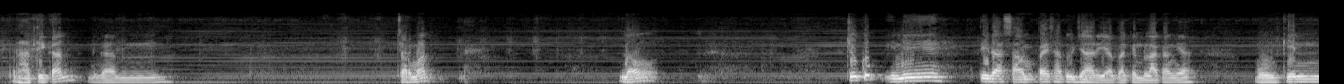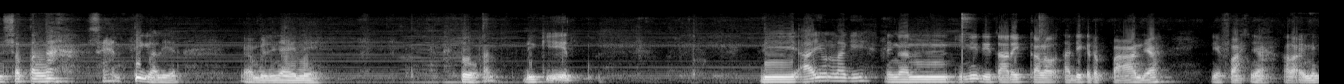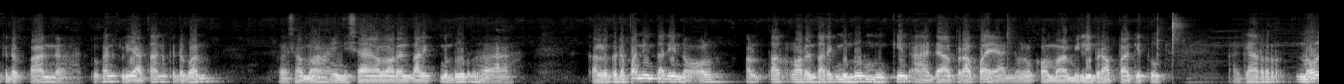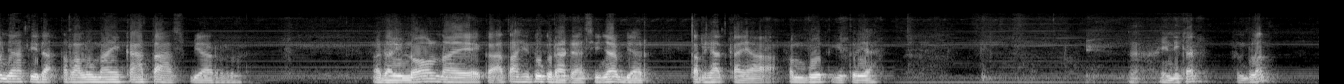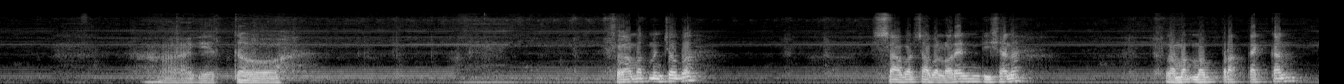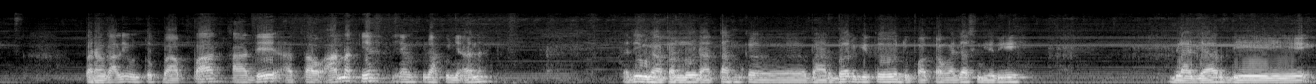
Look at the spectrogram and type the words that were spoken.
Perhatikan dengan cermat. Nol cukup ini tidak sampai satu jari ya bagian belakang ya. Mungkin setengah senti kali ya ngambilnya ini. Tuh kan dikit. Di ayun lagi dengan ini ditarik kalau tadi ke depan ya ini fasnya kalau ini ke depan nah tuh kan kelihatan ke depan. Nah, sama ini saya loren tarik mundur. Nah, kalau ke depan ini tadi nol kalau loren tarik mundur mungkin ada berapa ya 0, mili berapa gitu agar nolnya tidak terlalu naik ke atas biar dari nol naik ke atas itu gradasinya biar terlihat kayak lembut gitu ya. Nah ini kan pelan-pelan. Nah, gitu. Selamat mencoba. Sahabat-sahabat Loren di sana. Selamat mempraktekkan barangkali untuk bapak adik atau anak ya yang sudah punya anak. Jadi nggak perlu datang ke barber gitu dipotong aja sendiri. Belajar di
